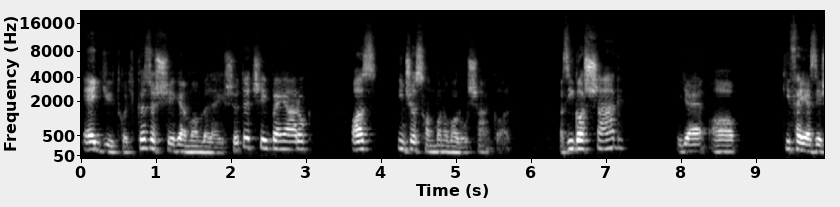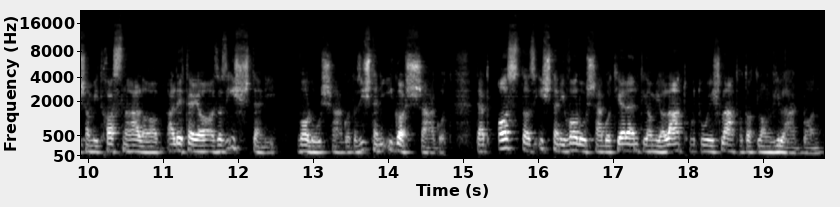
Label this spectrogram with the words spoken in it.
együtt, hogy közösségem van vele és sötétségben járok, az nincs összhangban a valósággal. Az igazság, ugye a kifejezés, amit használ a Aletheia, az az isteni valóságot, az isteni igazságot. Tehát azt az isteni valóságot jelenti, ami a látható és láthatatlan világban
